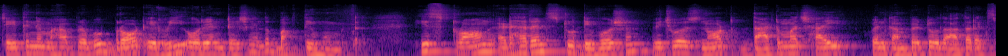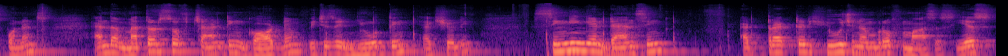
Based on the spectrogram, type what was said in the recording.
Chaitanya Mahaprabhu brought a reorientation in the Bhakti movement. His strong adherence to devotion, which was not that much high when compared to the other exponents, and the methods of chanting God name, which is a new thing actually, singing and dancing attracted huge number of masses. Yes,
